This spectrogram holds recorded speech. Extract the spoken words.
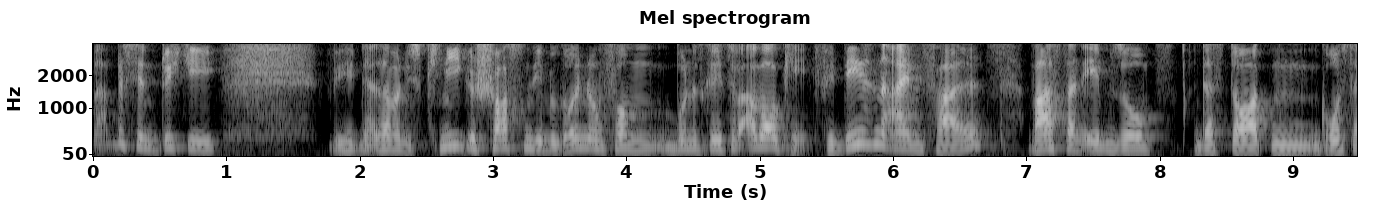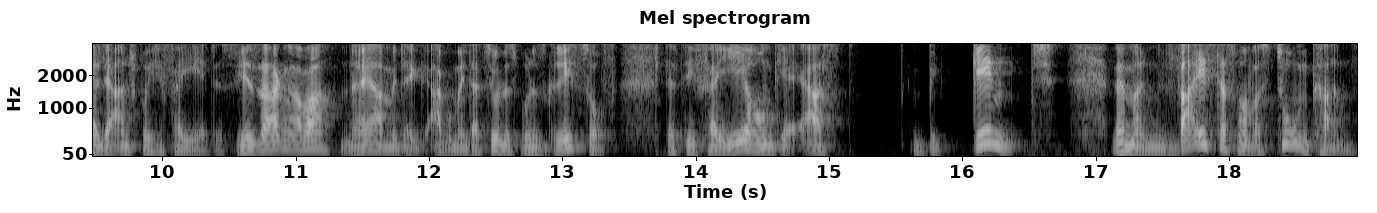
ein bisschen durch die wie, sagen wir, durchs Knie geschossen, die Begründung vom Bundesgerichtshof. Aber okay, für diesen einen Fall war es dann eben so, dass dort ein Großteil der Ansprüche verjährt ist. Wir sagen aber, naja, mit der Argumentation des Bundesgerichtshofs, dass die Verjährung ja erst beginnt, wenn man weiß, dass man was tun kann.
